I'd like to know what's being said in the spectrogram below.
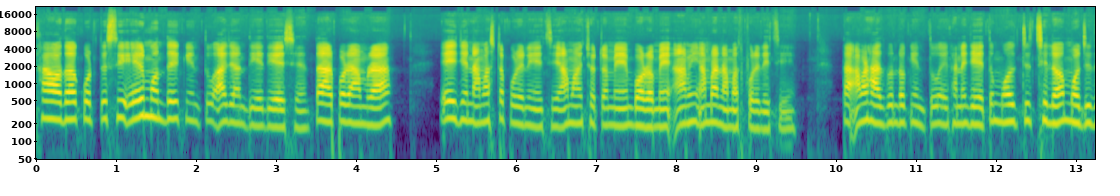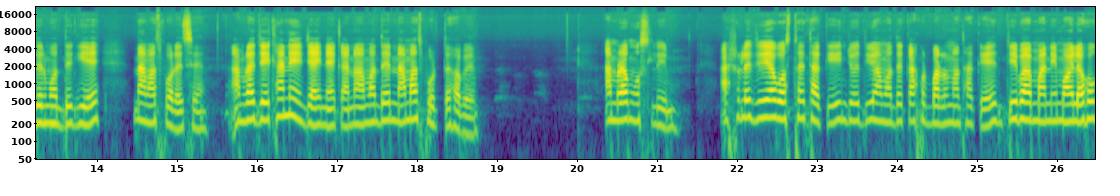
খাওয়া দাওয়া করতেছি, এর মধ্যে কিন্তু আজান দিয়ে দিয়েছে। তারপরে আমরা এই যে নামাজটা পড়ে নিয়েছি, আমার ছোটো মেয়ে, বড় মেয়ে, আমি, আমরা নামাজ পড়ে নিয়েছি। তা আমার হাজব্যান্ডও কিন্তু এখানে যেহেতু মসজিদ ছিল, মসজিদের মধ্যে গিয়ে নামাজ পড়েছে। আমরা যেখানে যাই না কেন, আমাদের নামাজ পড়তে হবে। আমরা মুসলিম। আসলে যে অবস্থায় থাকি, যদিও আমাদের কাপড় ভালো না থাকে যেভাবে মানে ময়লা হোক,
